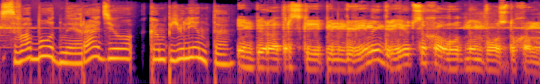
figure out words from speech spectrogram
Свободное радио Компьюлента. Императорские пингвины греются холодным воздухом.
